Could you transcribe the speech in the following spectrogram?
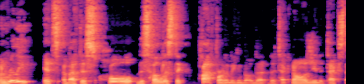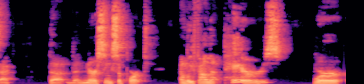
when really it's about this whole, this holistic platform that we can build, the, the technology, the tech stack, the, the nursing support. And we found that payers were,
